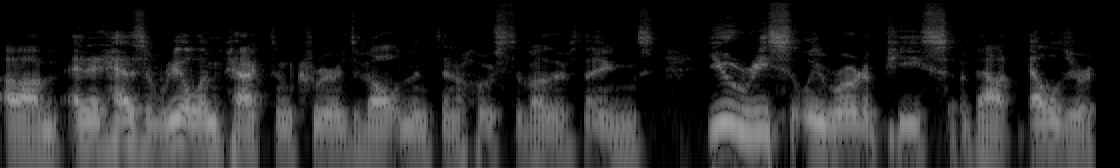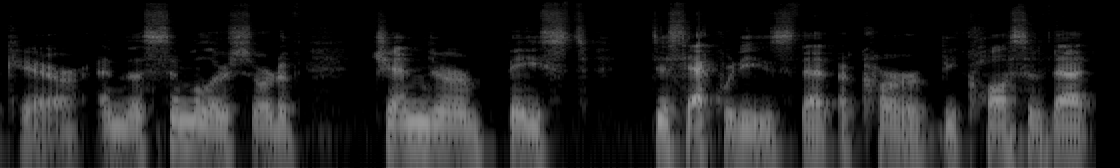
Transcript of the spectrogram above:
Um, and it has a real impact on career development and a host of other things. You recently wrote a piece about elder care and the similar sort of gender based disequities that occur because of that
